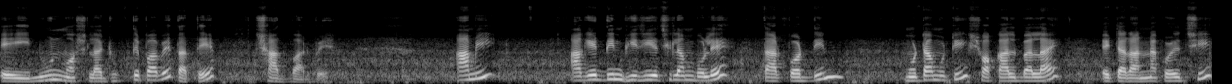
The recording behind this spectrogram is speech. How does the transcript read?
এই নুন মশলা ঢুকতে পাবে, তাতে স্বাদ বাড়বে। আমি আগের দিন ভিজিয়েছিলাম বলে, তারপর দিন মোটামুটি সকালবেলায় এটা রান্না করেছি।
